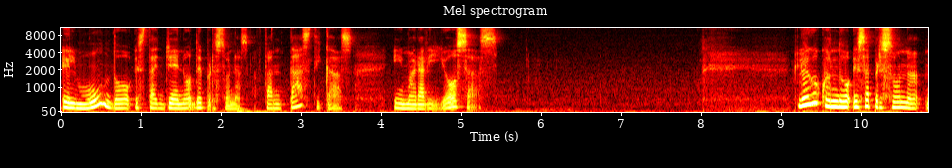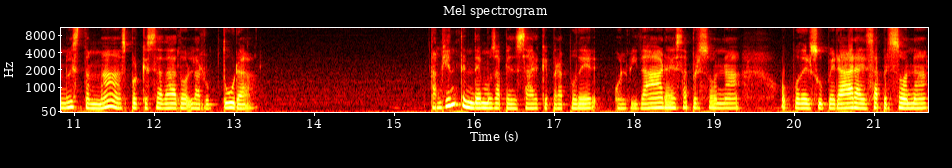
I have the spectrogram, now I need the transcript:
El mundo está lleno de personas fantásticas y maravillosas. Luego cuando esa persona no está más porque se ha dado la ruptura, también tendemos a pensar que para poder olvidar a esa persona o poder superar a esa persona,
